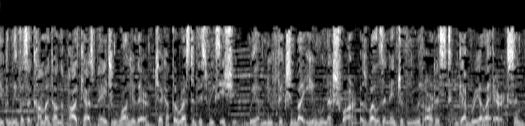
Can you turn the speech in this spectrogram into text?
You can leave us a comment on the podcast page, and while you're there, check out the rest of this week's issue. We have new fiction by Ian Muneshwar, as well as an interview with artist Gabriella Erickson,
